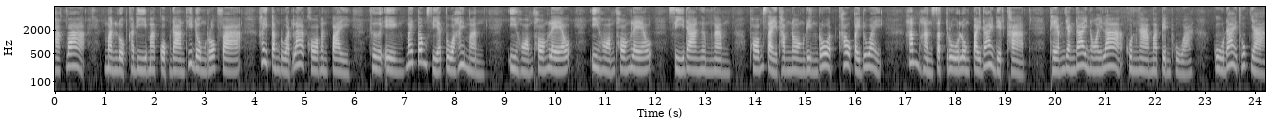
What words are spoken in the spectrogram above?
พักว่า มันหลบคดีมากบดานที่ดงรกฟ้า ให้ตำรวจลากคอมันไป เธอเองไม่ต้องเสียตัวให้มัน อีหอมท้องแล้ว อีหอมท้องแล้ว สีดาเงิมงำพร้อมใส่ทำนองริงโรดเข้าไปด้วย ห้ำหันศัตรูลงไปได้เด็ดขาด แถมยังได้น้อยล่าคนงามมาเป็นผัว กูได้ทุกอย่าง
